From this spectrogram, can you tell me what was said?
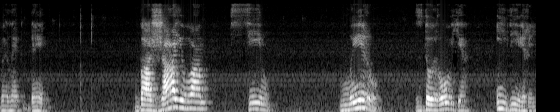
Великдень. Бажаю вам всім миру, здоров'я і віри.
